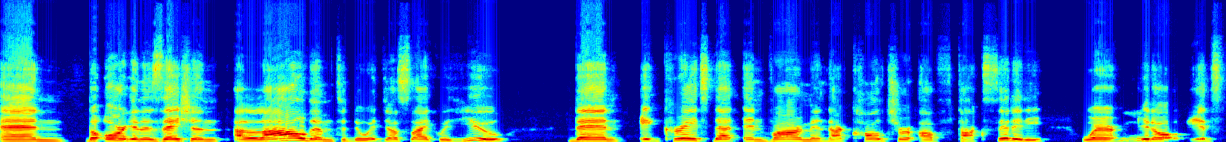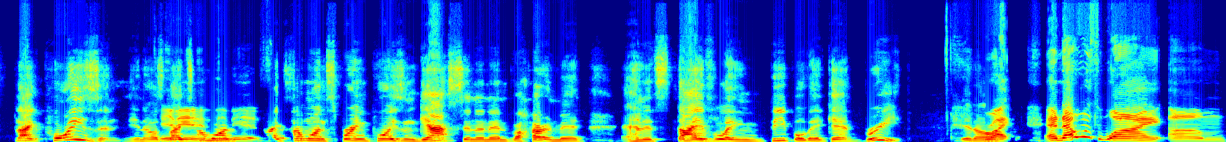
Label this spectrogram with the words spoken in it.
and the organization allow them to do it just like with you then it creates that environment that culture of toxicity where you Mhm. know it's like poison you know it's It like is, someone it like someone spraying poison gas in an environment and it's stifling people they can't breathe you know Right. And that was why um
